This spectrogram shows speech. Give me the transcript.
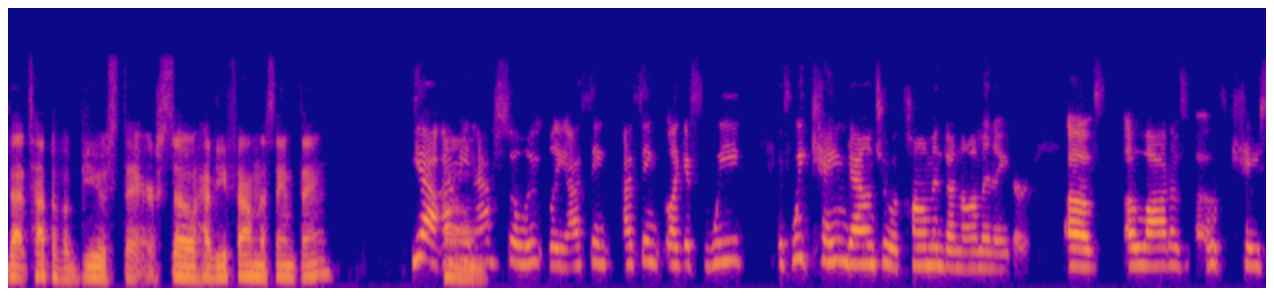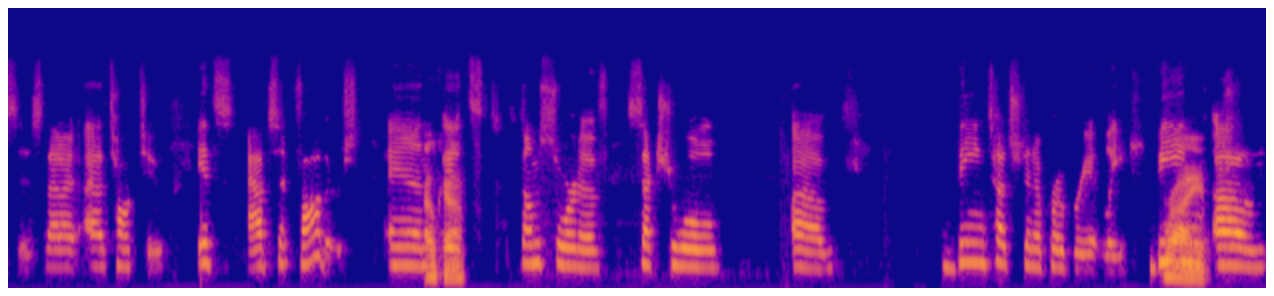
that type of abuse there. So have you found the same thing? Yeah, I um, mean, absolutely. I think I think like if we if we came down to a common denominator of a lot of, of cases that I, I've talked to, it's absent fathers and okay. it's some sort of sexual uh, being touched inappropriately being right. um,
